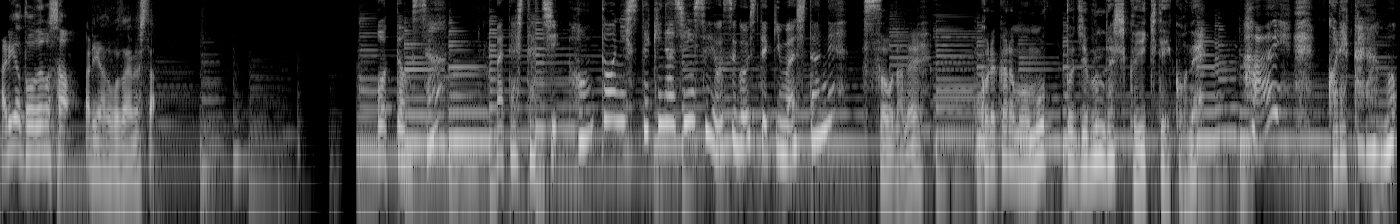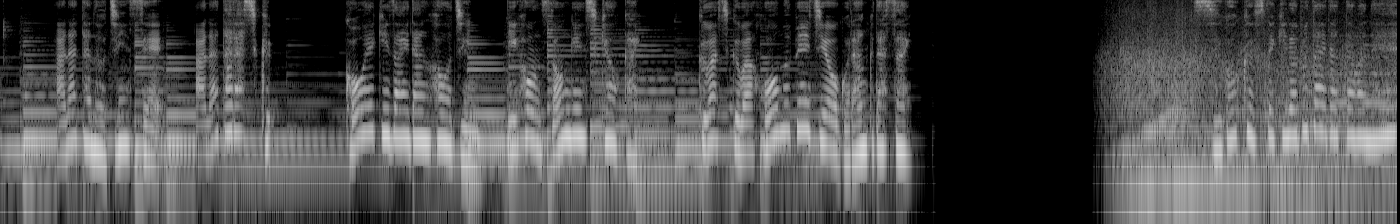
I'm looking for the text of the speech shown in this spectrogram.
ありがとうございました。ありがとうございました。お父さん私たち本当に素敵な人生を過ごしてきましたね。そうだね。これからももっと自分らしく生きていこうね。はい。これからもあなたの人生あなたらしく公益財団法人日本尊厳死協会。詳しくはホームページをご覧ください。すごく素敵な舞台だったわね。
